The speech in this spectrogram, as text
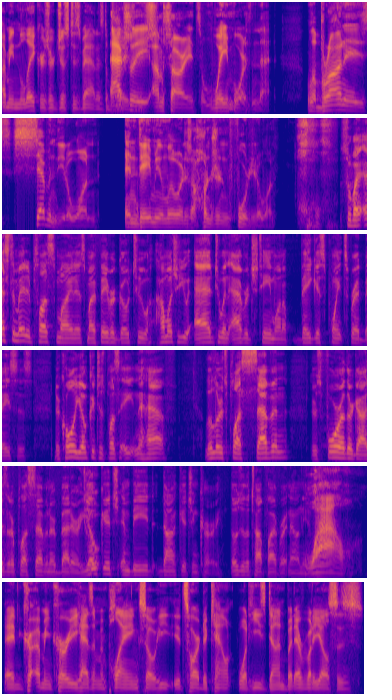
I mean the Lakers are just as bad as the Blazers. Actually, I'm sorry, it's way more than that. LeBron is 70 to 1, and Damian Lillard is 140 to 1. So by estimated plus minus, my favorite go-to, how much do you add to an average team on a Vegas point spread basis? Nikola Jokic is plus eight and a half. Lillard's plus seven. There's four other guys that are plus seven or better. Jokic, Embiid, Doncic, and Curry. Those are the top five right now in the NBA. Wow. And I mean Curry hasn't been playing, so he it's hard to count what he's done. But everybody else is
